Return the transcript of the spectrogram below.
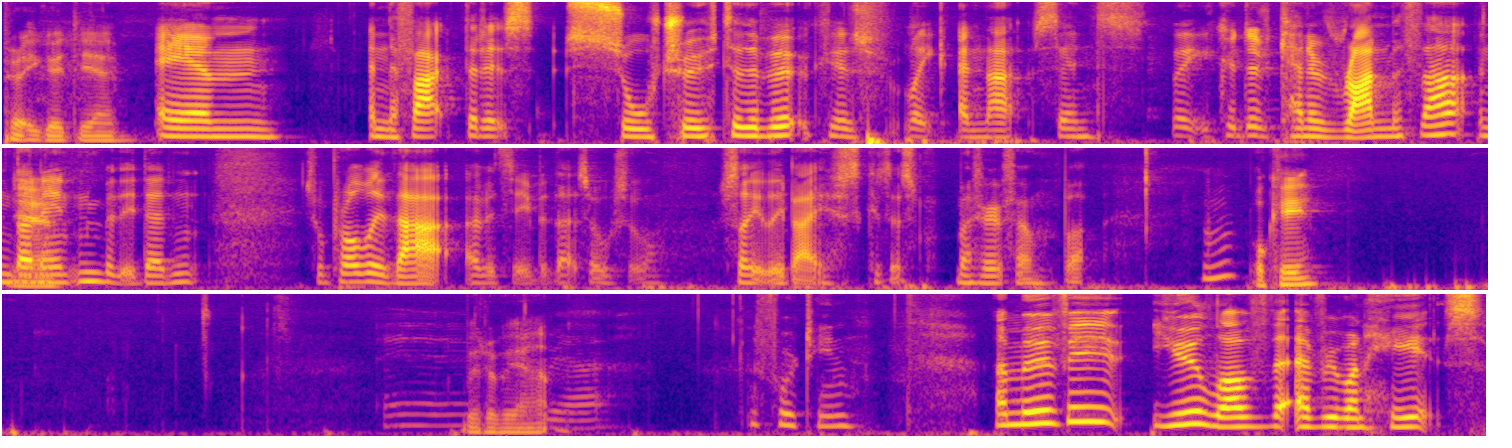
pretty good. Yeah. Um, and the fact that it's so true to the book is like in that sense, like you could have kind of ran with that and done Yeah. anything, but they didn't. So probably that I would say, but that's also slightly biased because it's my favorite film. But Okay. Where are we at? Fourteen. A movie you love that everyone hates.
